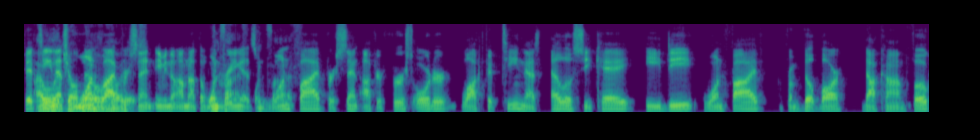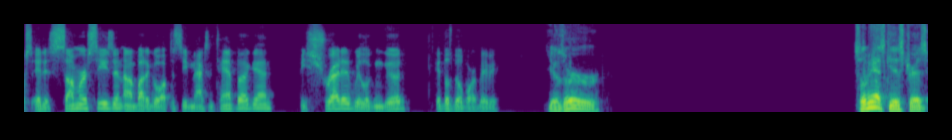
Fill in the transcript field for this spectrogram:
15, that's one five percent, even though I'm not the one, one reading it. It's one five percent off your first order. Locked 15. That's L-O-C-K-E-D one five from builtbar.com. Folks, it is summer season. I'm about to go up to see Max in Tampa again. Be shredded. We're looking good. Get those Built Bar, baby. Yes, sir. So let me ask you this, Drez.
